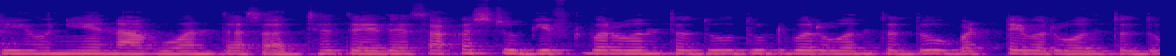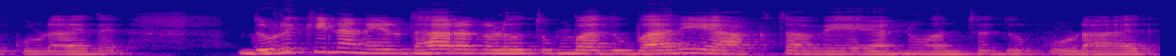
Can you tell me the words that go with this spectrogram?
ರಿಯೂನಿಯನ್ ಆಗುವಂಥ ಸಾಧ್ಯತೆ ಇದೆ. ಸಾಕಷ್ಟು ಗಿಫ್ಟ್ ಬರುವಂಥದ್ದು, ದುಡ್ಡು ಬರುವಂಥದ್ದು, ಬಟ್ಟೆ ಬರುವಂಥದ್ದು ಕೂಡ ಇದೆ. ದುಡುಕಿನ ನಿರ್ಧಾರಗಳು ತುಂಬ ದುಬಾರಿ ಆಗ್ತವೆ ಅನ್ನುವಂಥದ್ದು ಕೂಡ ಇದೆ.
